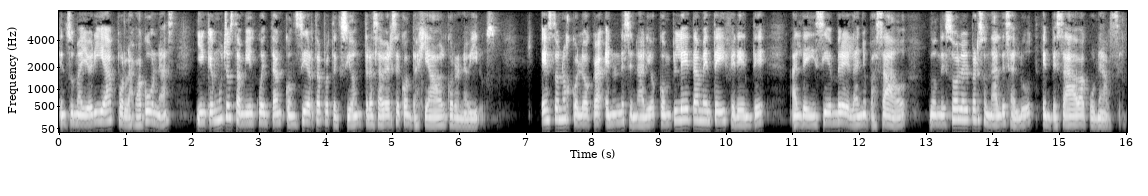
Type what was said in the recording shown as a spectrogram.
en su mayoría por las vacunas, y en que muchos también cuentan con cierta protección tras haberse contagiado al coronavirus. Esto nos coloca en un escenario completamente diferente al de diciembre del año pasado, donde solo el personal de salud empezaba a vacunarse.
